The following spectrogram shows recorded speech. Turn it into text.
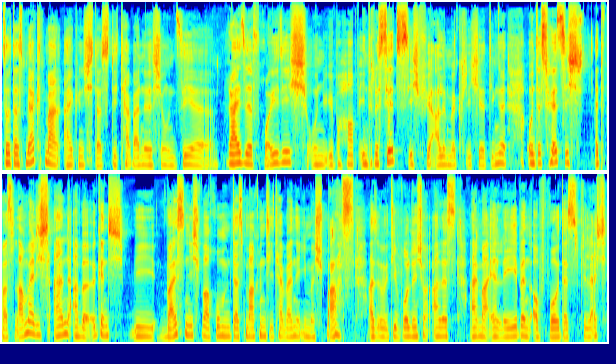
so das merkt man eigentlich, dass die Taiwaner schon sehr reisefreudig und überhaupt interessiert sich für alle möglichen Dinge. Und es hört sich etwas langweilig an, aber irgendwie weiß nicht warum, das machen die Taiwaner immer Spaß. Also die wollen schon alles einmal erleben, obwohl das vielleicht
